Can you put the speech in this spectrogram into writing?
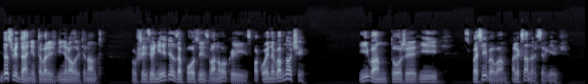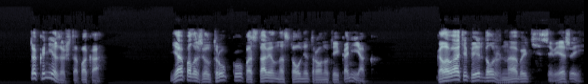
До свидания, товарищ генерал-лейтенант. Уж извините за поздний звонок и спокойной вам ночи. И вам тоже, и спасибо вам, Александр Сергеевич. Так не за что пока. Я положил трубку, поставил на стол нетронутый коньяк. Голова теперь должна быть свежей.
